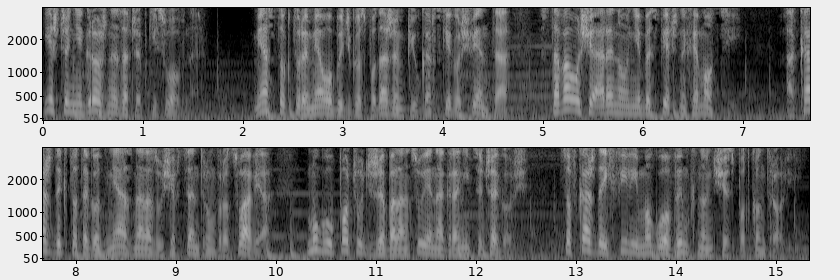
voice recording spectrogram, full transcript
jeszcze niegroźne zaczepki słowne. Miasto, które miało być gospodarzem piłkarskiego święta, stawało się areną niebezpiecznych emocji, a każdy, kto tego dnia znalazł się w centrum Wrocławia, mógł poczuć, że balansuje na granicy czegoś, co w każdej chwili mogło wymknąć się spod kontroli.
